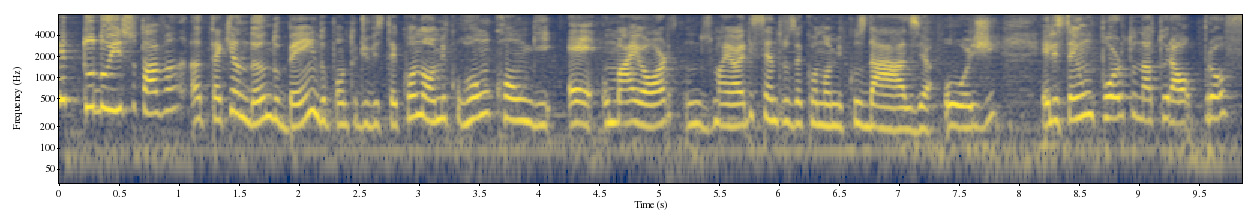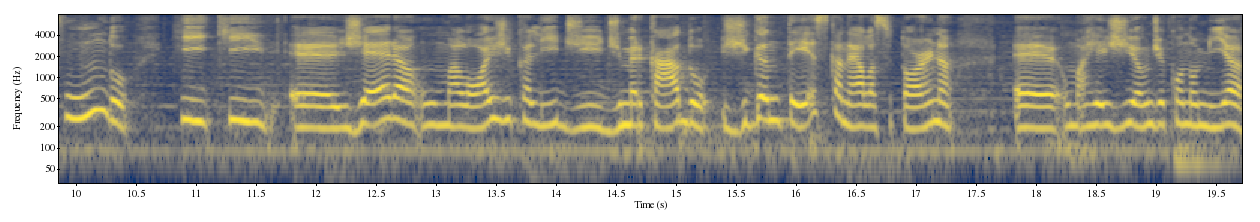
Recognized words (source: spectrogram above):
E tudo isso estava até que andando bem do ponto de vista econômico. Hong Kong é o maior, um dos maiores centros econômicos da Ásia hoje. Eles têm um porto natural profundo que, que é, gera uma lógica ali de, de mercado gigantesca, né? Ela se torna é uma região de economia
